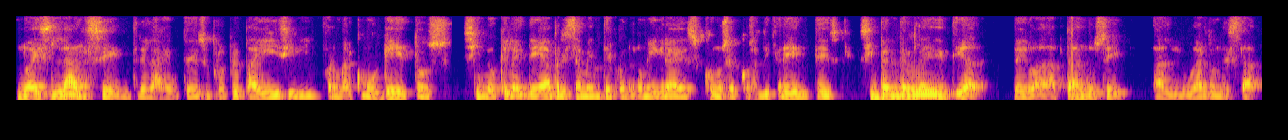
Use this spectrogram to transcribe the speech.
no aislarse entre la gente de su propio país y formar como guetos, sino que la idea precisamente cuando uno migra es conocer cosas diferentes sin perder la identidad, pero adaptándose al lugar donde está,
